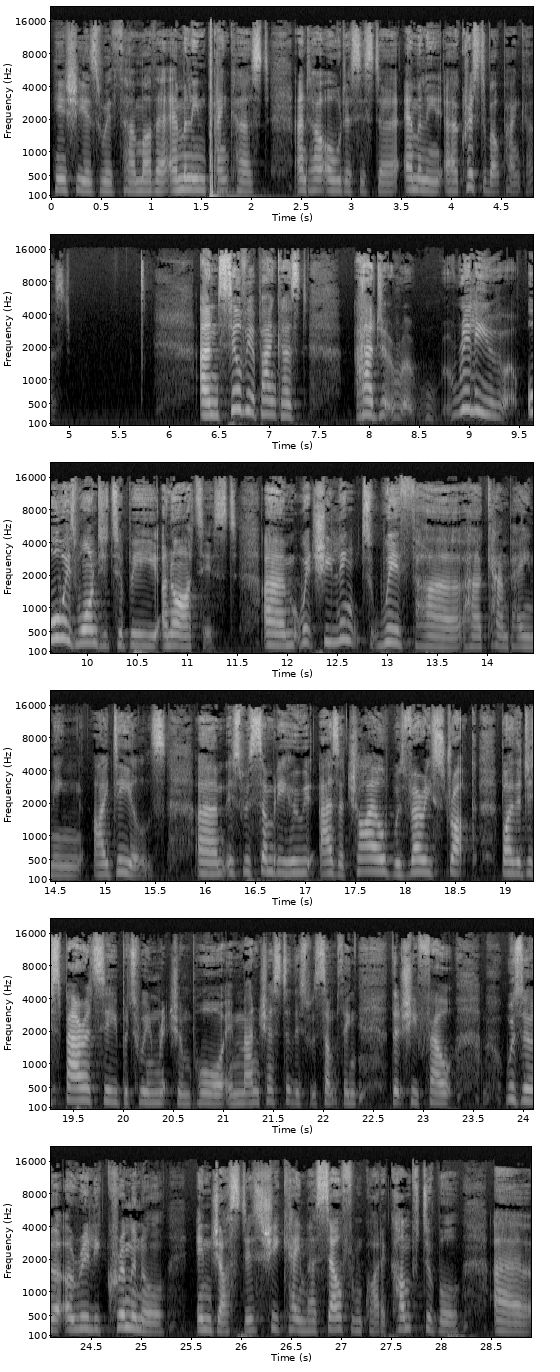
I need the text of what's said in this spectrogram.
Here she is with her mother, Emmeline Pankhurst, and her older sister, Emily, uh, Christabel Pankhurst. And Sylvia Pankhurst had r- really always wanted to be an artist, um, which she linked with her, her campaigning ideals. Um, this was somebody who, as a child, was very struck by the disparity between rich and poor in Manchester. This was something that she felt was a, a really criminal injustice. She came herself from quite a comfortable uh,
